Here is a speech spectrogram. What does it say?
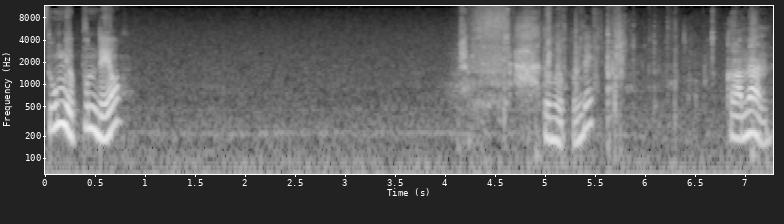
너무 예쁜데요? 아, 너무 예쁜데? 그러면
